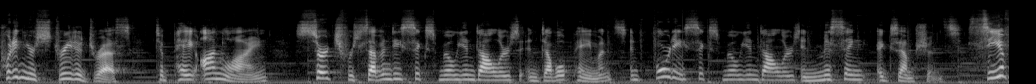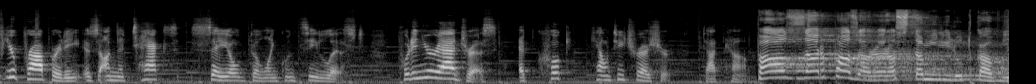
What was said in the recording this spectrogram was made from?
put in your street address to pay online, search for $76 million in double payments and $46 million in missing exemptions. See if your property is on the tax sale delinquency list. Put in your address at cookcountytreasurer.com. Pozor, pozor, roztomili ludkowie.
